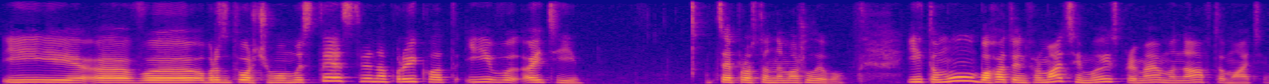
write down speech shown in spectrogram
і е, в образотворчому мистецтві, наприклад, і в IT. Це просто неможливо. І тому багато інформації ми сприймаємо на автоматі.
